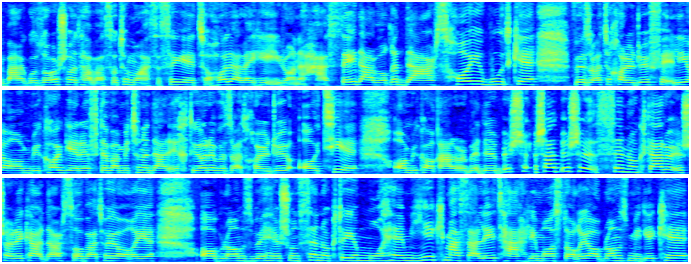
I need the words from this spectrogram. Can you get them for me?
برگزار شد توسط مؤسسه اتحاد علیه ایران هسته در واقع درس هایی بود که وزارت خارجه فعلی آمریکا گرفته و می‌تونه در اختیار وزارت خارجه آتی آمریکا قرار بده. شاید بشه سه نکته رو اشاره کرد در صحبت های آقای آبرامز بهشون. سه نکته مهم. یک مسئله تحریم هاست. آقای آبرامز میگه که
